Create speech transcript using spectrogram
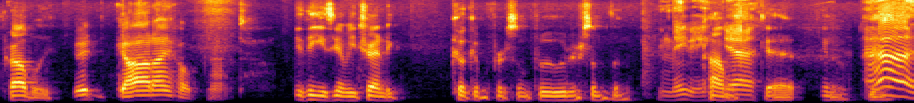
Probably. Good God, I hope not. You think he's going to be trying to cook him for some food or something? Maybe. Tom's yeah. cat, you know. Ah,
